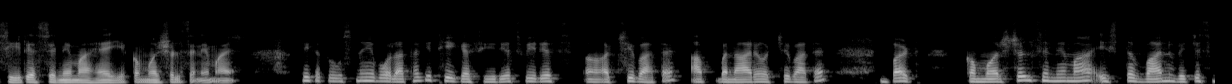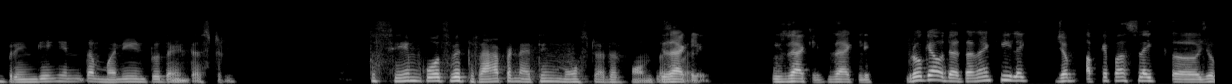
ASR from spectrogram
सीरियस सिनेमा है, ये कमर्शियल सिनेमा है। ठीक है तो उसने ये बोला था कि ठीक है सीरियस वीरियस अच्छी बात है, आप बना रहे हो अच्छी बात है but commercial cinema is the one which is bringing in the money into the industry same goes with rap and I think most other forms. Exactly. Well. Exactly. Exactly. Bro क्या हो जाता है ना कि लाइक जब आपके पास लाइक जो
